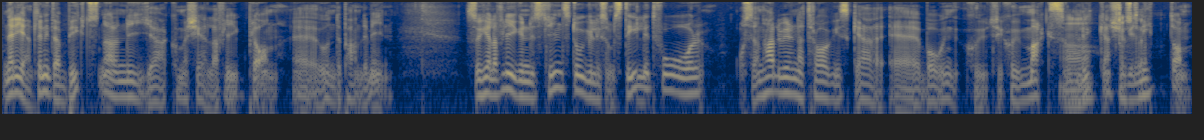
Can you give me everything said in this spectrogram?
när det egentligen inte har byggts några nya kommersiella flygplan eh, under pandemin. Så hela flygindustrin stod ju liksom still i två år och sen hade vi den här tragiska eh, Boeing 737 Max-olyckan Ja, just det. 2019.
